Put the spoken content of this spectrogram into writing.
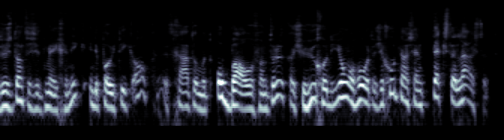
dus dat is het mechaniek. In de politiek ook. Het gaat om het opbouwen van druk. Als je Hugo de Jonge hoort, als je goed naar zijn teksten luistert,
